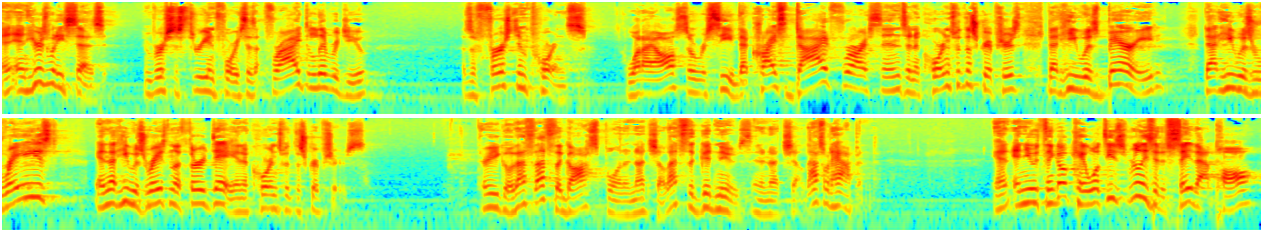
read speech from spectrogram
And, and here's what he says in verses 3 and 4. He says, For I delivered you as of first importance what I also received that Christ died for our sins in accordance with the Scriptures, that he was buried that he was raised and that he was raised on the third day in accordance with the scriptures. There you go. That's, that's the gospel in a nutshell. That's the good news in a nutshell. That's what happened. And, and you would think, okay, well, it's really easy to say that, Paul.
